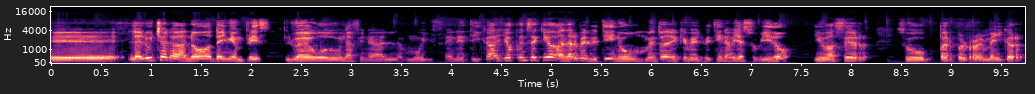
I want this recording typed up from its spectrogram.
eh, la lucha la ganó Damian Priest luego de una final muy frenética. Yo pensé que iba a ganar Velveteen. Hubo un momento en el que Velveteen había subido, iba a ser su Purple Rainmaker.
